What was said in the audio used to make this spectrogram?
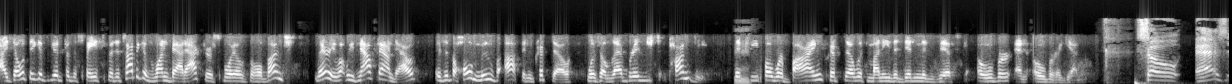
I don't think it's good for the space. But it's not because one bad actor spoils the whole bunch. Larry, what we've now found out is that the whole move up in crypto was a leveraged Ponzi. That people were buying crypto with money that didn't exist over and over again. So, as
